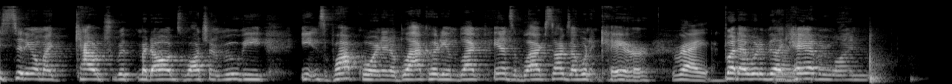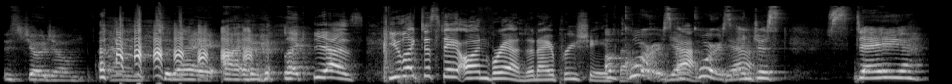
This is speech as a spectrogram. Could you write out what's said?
sitting on my couch with my dogs watching a movie, eating some popcorn in a black hoodie and black pants and black socks, I wouldn't care. Right. But I wouldn't be like, Right. hey everyone, it's JoJo. And today I like Yes. You like to stay on brand, and I appreciate that. of that. course, Yeah, of course. yeah. And just stay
